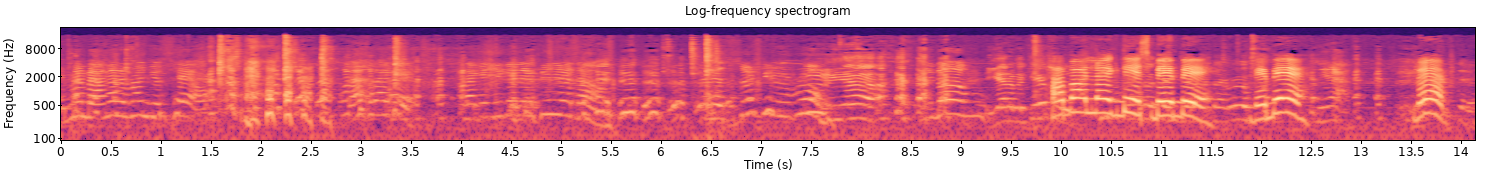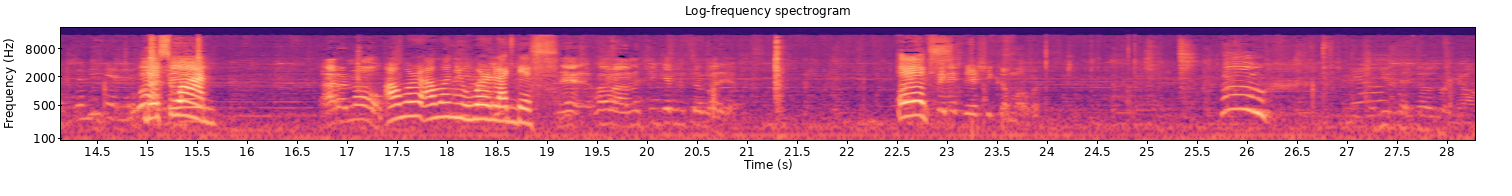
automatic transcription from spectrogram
Remember, I'm gonna run your tail. That's like it. Like if you get a video now. In a circular room. Yeah. You know? You gotta be careful. How about like this, baby? Baby, Yeah. babe, Let me get this. What, this babe? one. I don't know. I wear, I want you wear like this. Yeah, hold on, let you give me somebody else. X. Finish there, she come over. Woo! You said those were y'all.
